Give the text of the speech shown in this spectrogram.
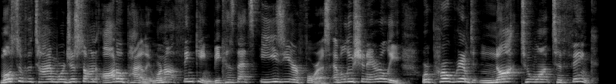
Most of the time we're just on autopilot. We're not thinking because that's easier for us. Evolutionarily, we're programmed not to want to think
